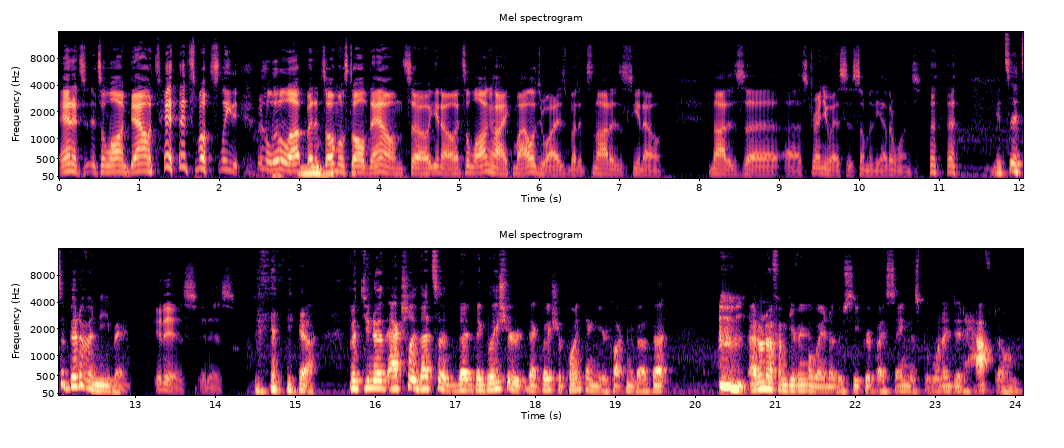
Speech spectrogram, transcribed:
And it's it's a long down. it's mostly there's a little up, but it's almost all down. So you know it's a long hike mileage wise, but it's not as you know not as uh, uh, strenuous as some of the other ones. It's it's a bit of a knee bang. it is. It is. yeah, but you know, actually, that's a the, the glacier that glacier point thing you're talking about. That I don't know if I'm giving away another secret by saying this, but when I did Half Dome,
